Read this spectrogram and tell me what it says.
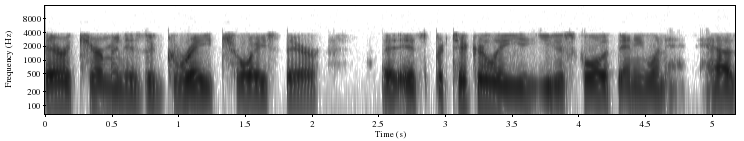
theracumin is a great choice there. It's particularly useful if anyone has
